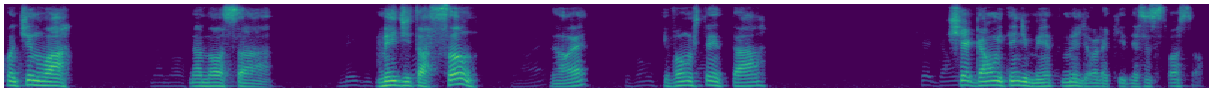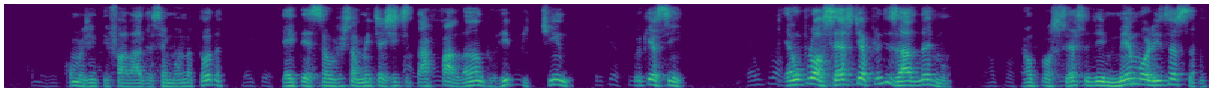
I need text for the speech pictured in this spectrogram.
continuar na nossa meditação, não é? E vamos tentar chegar a um entendimento melhor aqui dessa situação. Como a gente tem falado a semana toda, e a intenção justamente é a gente estar falando, repetindo, porque assim, é um processo de aprendizado, né, irmão? É um processo de memorização.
